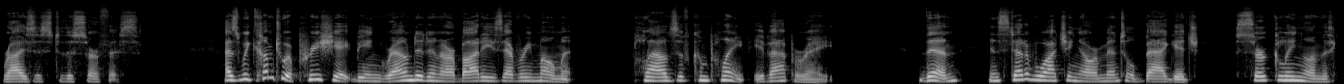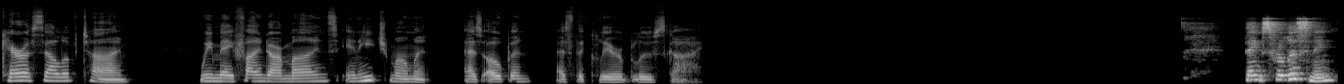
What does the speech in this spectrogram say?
rises to the surface. As we come to appreciate being grounded in our bodies every moment, clouds of complaint evaporate. Then, instead of watching our mental baggage circling on the carousel of time, we may find our minds in each moment as open as the clear blue sky. Thanks for listening.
